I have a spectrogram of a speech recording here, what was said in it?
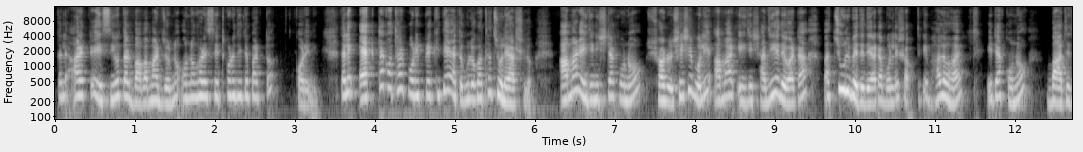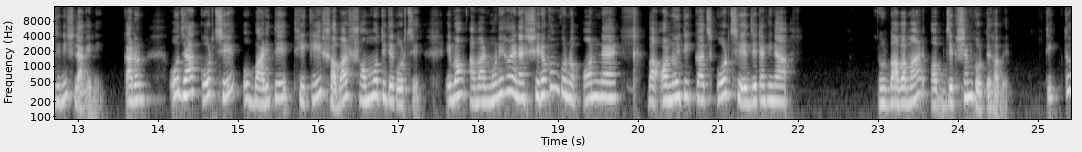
তাহলে আরেকটা এসিও তার বাবা মার জন্য অন্য ঘরে সেট করে দিতে পারতো, করেনি। তাহলে একটা কথার পরিপ্রেক্ষিতে এতগুলো কথা চলে আসলো। আমার এই জিনিসটা কোনো শেষে বলি, আমার এই যে সাজিয়ে দেওয়াটা বা চুল বেঁধে দেওয়াটা বললে সব থেকে ভালো হয়, এটা কোনো বাজে জিনিস লাগেনি। কারণ ও যা করছে, ও বাড়িতে থেকে সবার সম্মতিতে করছে। এবং আমার মনে হয় না সেরকম কোনো অন্যায় বা অনৈতিক কাজ করছে যেটা কিনা ওর বাবা মার অবজেকশন করতে হবে। ঠিক তো?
